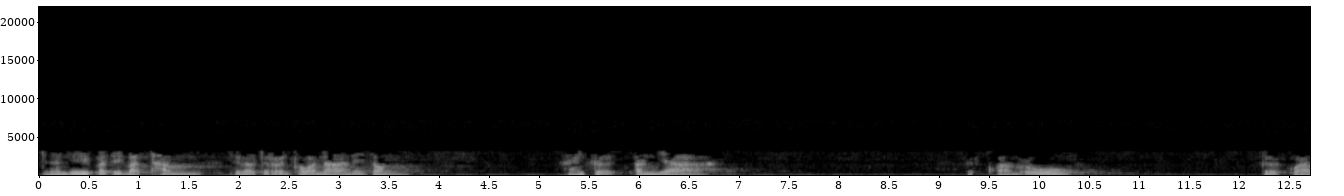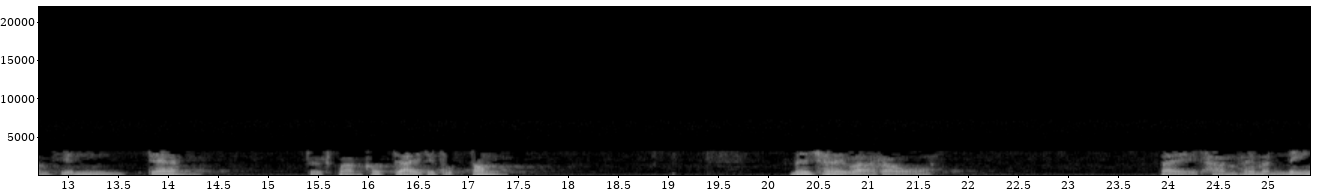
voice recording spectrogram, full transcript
ดังนั้นที่ปฏิบัติธรรม ที่เราเจริญภาวนานี้ต้อง ให้เกิดปัญญา เกิดความรู้ เกิดความเห็นแจ้ง เกิดความเข้าใจที่ถูกต้อง ไม่ใช่ว่าเราไปทำให้มันนิ่ง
